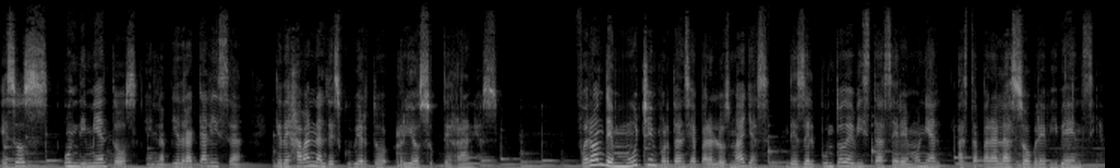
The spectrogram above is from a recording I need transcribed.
esos hundimientos en la piedra caliza que dejaban al descubierto ríos subterráneos. Fueron de mucha importancia para los mayas, desde el punto de vista ceremonial hasta para la sobrevivencia.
